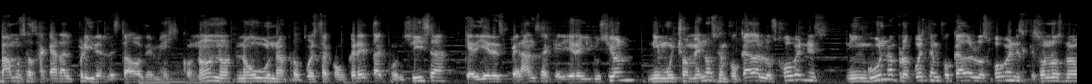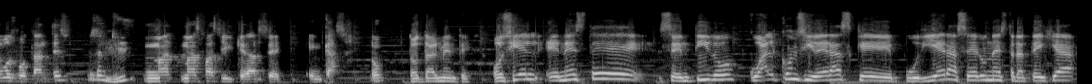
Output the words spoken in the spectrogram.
vamos a sacar al PRI del Estado de México, ¿no? No, no hubo una propuesta concreta, concisa, que diera esperanza, que diera ilusión, ni mucho menos enfocada a los jóvenes, ninguna propuesta enfocada a los jóvenes que son los nuevos votantes, pues más, más fácil quedarse en casa, ¿no? Totalmente. Ociel, en este sentido, ¿cuál consideras que pudiera ser una estrategia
